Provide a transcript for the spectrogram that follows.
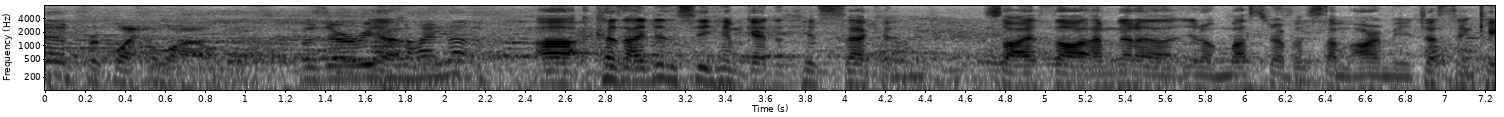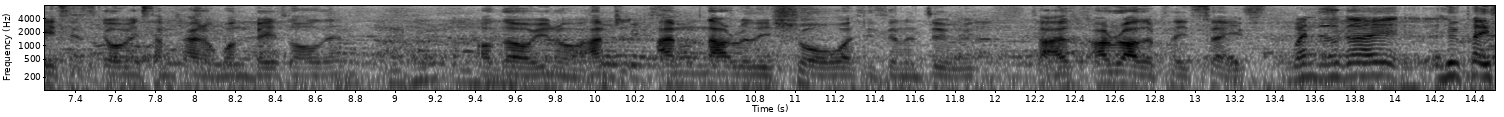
third for quite a while. Was there a reason Yeah. behind that? Because I didn't see him get his second, so I thought I'm gonna, you know, muster up some army just in case he's going some kind of one base all in. Although, you know, I'm, just, I'm not really sure what he's gonna do, so I'd, I'd rather play safe. When does a guy who plays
